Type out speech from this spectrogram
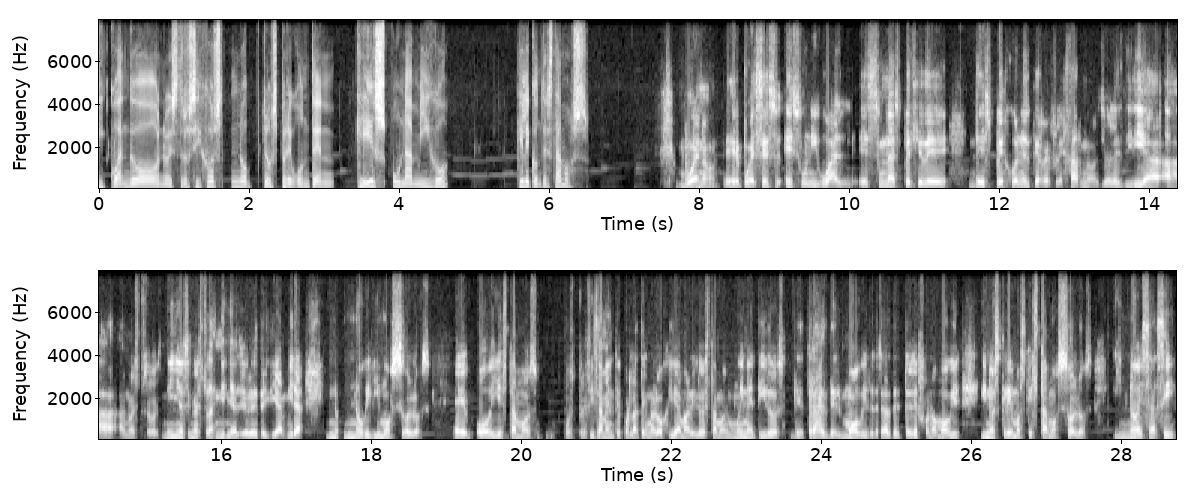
Y cuando nuestros hijos no nos pregunten qué es un amigo, ¿qué le contestamos? Bueno, eh, pues es, un igual, es una especie de, espejo en el que reflejarnos. Yo les diría a, nuestros niños y nuestras niñas, yo les diría, mira, no, vivimos solos. Eh, hoy estamos, pues precisamente por la tecnología, Mariló, estamos muy metidos detrás del móvil, detrás del teléfono móvil y nos creemos que estamos solos. Y no es así.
